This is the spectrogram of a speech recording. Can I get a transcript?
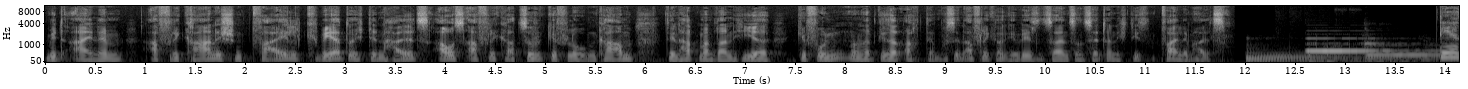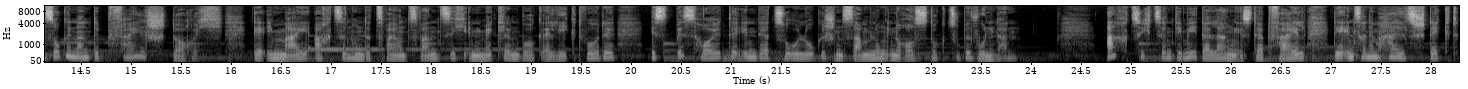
mit einem afrikanischen Pfeil quer durch den Hals aus Afrika zurückgeflogen kam. Den hat man dann hier gefunden und hat gesagt, ach, der muss in Afrika gewesen sein, sonst hätte er nicht diesen Pfeil im Hals. Der sogenannte Pfeilstorch, der im Mai 1822 in Mecklenburg erlegt wurde, ist bis heute in der Zoologischen Sammlung in Rostock zu bewundern. 80 Zentimeter lang ist der Pfeil, der in seinem Hals steckt,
